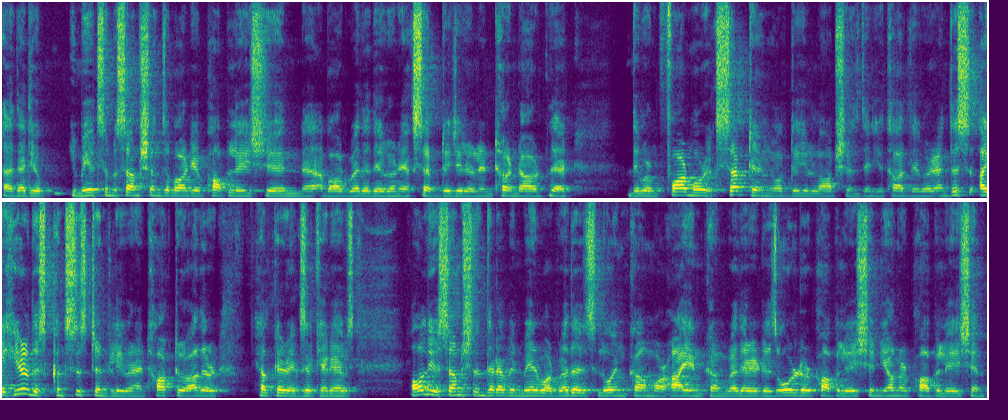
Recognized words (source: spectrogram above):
uh, that you you made some assumptions about your population uh, about whether they're going to accept digital, and turned out that they were far more accepting of digital options than you thought they were. And this, I hear this consistently when I talk to other healthcare executives. All the assumptions that have been made about whether it's low income or high income, whether it is older population, younger population,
